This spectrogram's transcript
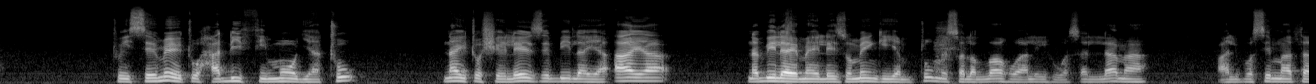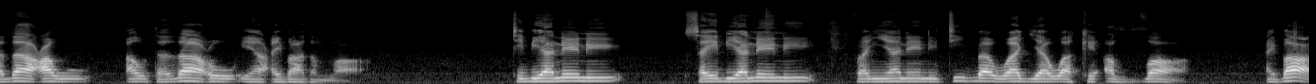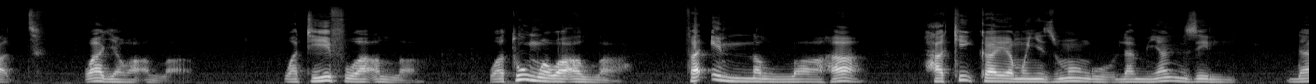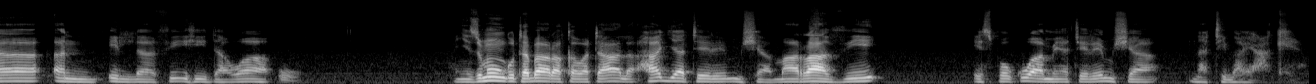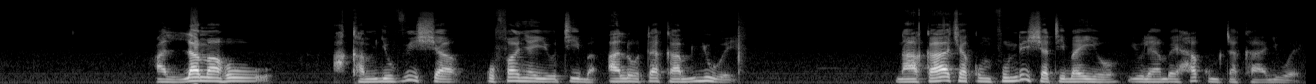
tuisemee tu hadithi moja tu na itosheleze bila ya aya na bila ya maelezo mengi ya Mtume sallallahu alaihi wasallama aliposema, tadaau au tadau ya ibadallah, tibianeni, saidianeni, fanyianeni tiba waja wake Allah, ibad, waja wa Allah, watiifu wa Allah, watumwa wa Allah. Fa inna Allaha, hakika ya Mwenyezi Mungu, lam yanzil daan illa fihi dawau, Mwenyezi Mungu tabaraka wa taala hajateremsha maradhi isipokuwa ameyateremsha na tiba yake. Allamahu, akamjuvisha kufanya hiyo tiba alotaka amjue na akaacha kumfundisha tiba hiyo yule ambaye hakumtaka ajue.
